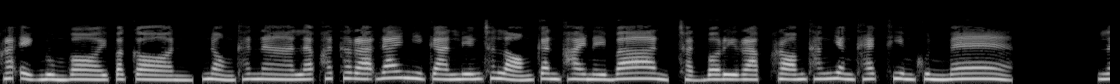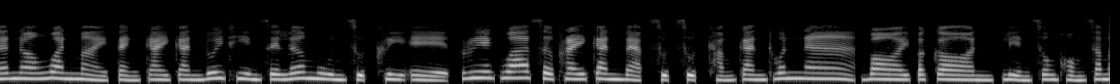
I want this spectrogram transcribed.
พระเอกหนุ่มบอยปกรณ์หน่องธนาและพัทระได้มีการเลี้ยงฉลองกันภายในบ้าน ฉัตรบริรักษ์พร้อมทั้งยังแท็กทีมคุณแม่ และน้องวันใหม่แต่งกายกันด้วยธีมเซเลอร์มูนสุดครีเอท เรียกว่าเซอร์ไพรส์กันแบบสุดๆขำกันถ้วนหน้า บอยปกรณ์ เปลี่ยนทรงผมสม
